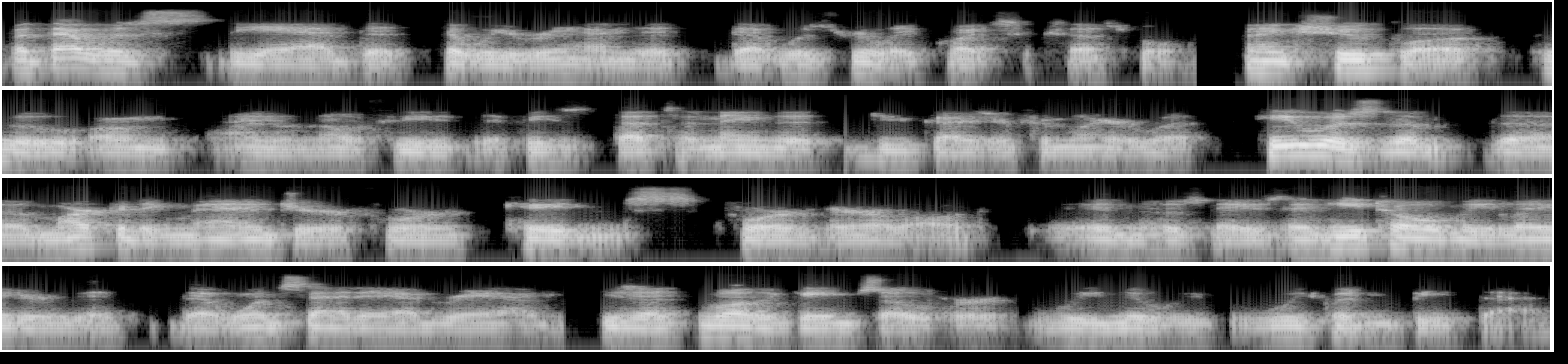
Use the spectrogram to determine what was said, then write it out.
But that was the ad that, that we ran that, that was really quite successful. Hank Shukla, who um, I don't know if he if he's that's a name that you guys are familiar with. He was the the marketing manager for Cadence for Verilog in those days. And he told me later that that once that ad ran, he's like, Well, the game's over. We knew we, we couldn't beat that.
